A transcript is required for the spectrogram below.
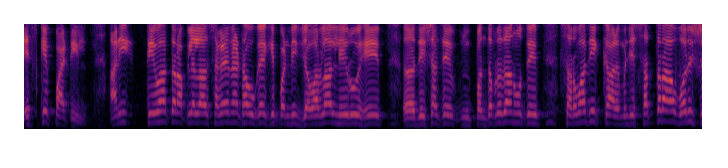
एस के पाटील. आणि तेव्हा तर आपल्याला सगळ्यांना ठाऊक आहे की पंडित जवाहरलाल नेहरू हे देशाचे पंतप्रधान होते. सर्वाधिक काळ म्हणजे सतरा वर्ष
